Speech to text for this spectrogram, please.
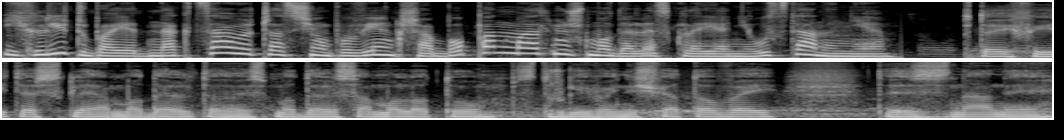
Ich liczba jednak cały czas się powiększa, bo pan Mariusz modele skleja nieustannie. W tej chwili też sklejam model, to jest model samolotu z II wojny światowej. To jest znany,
